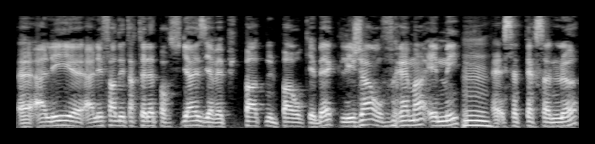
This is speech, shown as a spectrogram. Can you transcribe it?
allez aller faire des tartelettes portugaises. Il y avait plus de pâtes nulle part au Québec. Les gens ont vraiment aimé mm. cette personne-là,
